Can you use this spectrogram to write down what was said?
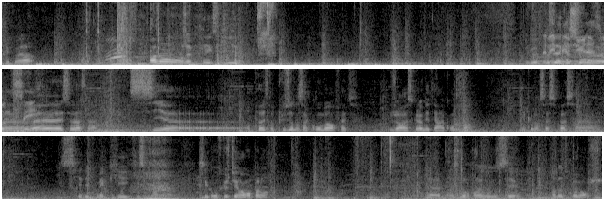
ce rythme-là. Oh non, j'avais fait l'esquive. Je me posais la question. la euh, ouais, ouais, ça va, ça va. Si euh, on peut être plusieurs dans un combat en fait. Genre, est-ce que là on était un contre un Et comment ça se passe euh, s'il y a des mecs qui, qui se pointent C'est con parce que j'étais vraiment pas loin. Euh, bon, on va essayer de reprendre la zone C, par d'autres revanches.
